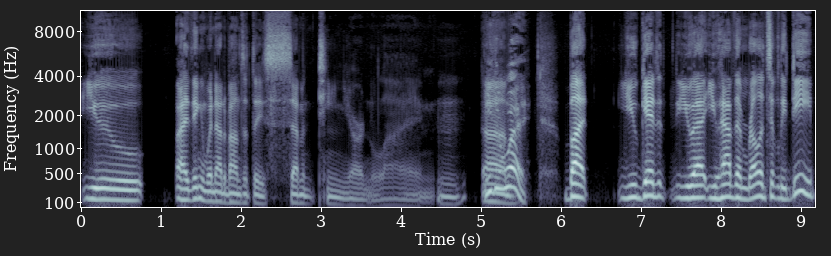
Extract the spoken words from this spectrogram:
you, I think it went out of bounds at the 17 yard line. Either Um, way, but you get you you have them relatively deep,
